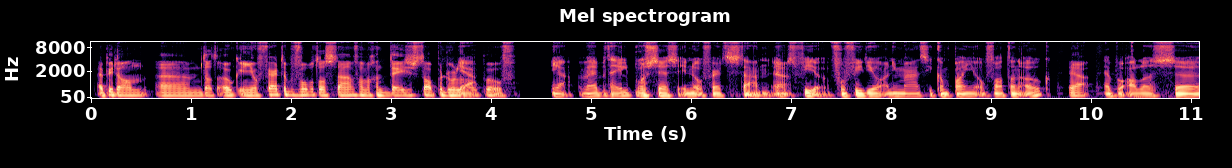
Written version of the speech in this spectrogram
heb je dan ehm, dat ook in je offerte bijvoorbeeld al staan van we gaan deze stappen doorlopen? Of, Ja, we hebben het hele proces in de offerte staan. En via- voor video, animatie, campagne of wat dan ook. ja, Hebben we alles eh,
